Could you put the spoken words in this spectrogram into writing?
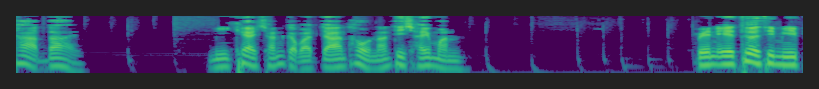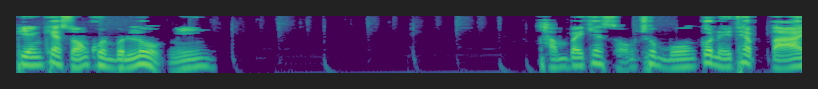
ชาติได้ มีแค่ฉันกับอาจารย์เท่านั้นที่ใช้มัน เป็นเอเธอร์ที่มีเพียงแค่สองคนบนโลกนี้ทำไปแค่สองชั่วโมงก็เหนื่อยแทบตาย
